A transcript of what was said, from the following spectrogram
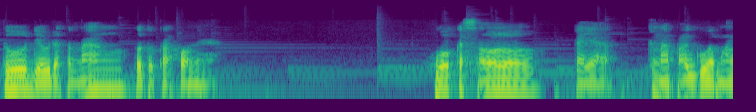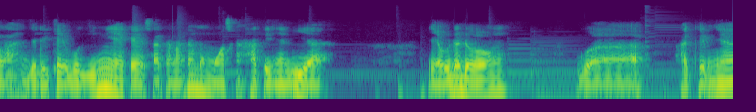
gitu dia udah tenang tutup teleponnya gue kesel kayak kenapa gue malah jadi kayak begini ya kayak seakan-akan memuaskan hatinya dia. Ya udah dong gue akhirnya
